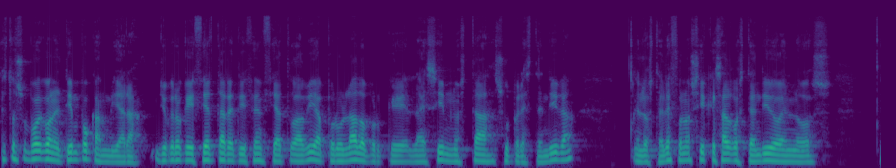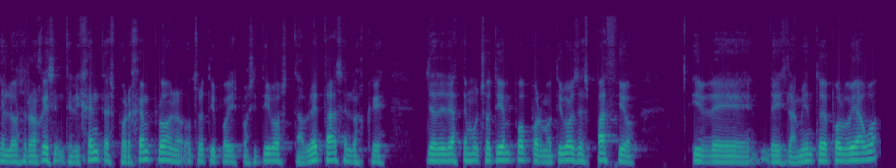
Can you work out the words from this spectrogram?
Esto supongo que con el tiempo cambiará. Yo creo que hay cierta reticencia todavía, por un lado, porque la eSIM no está súper extendida. En los teléfonos sí que es algo extendido en los, en los relojes inteligentes, por ejemplo, en otro tipo de dispositivos, tabletas, en los que ya desde hace mucho tiempo, por motivos de espacio y de, de aislamiento de polvo y agua,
